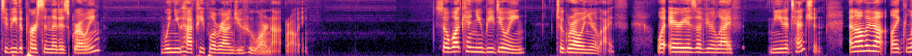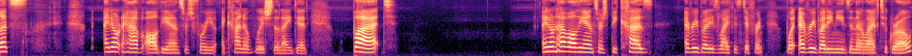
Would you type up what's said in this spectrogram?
to be the person that is growing when you have people around you who are not growing. So, what can you be doing to grow in your life? What areas of your life need attention? And I'll be like, let's, I don't have all the answers for you. I kind of wish that I did. But I don't have all the answers because everybody's life is different. What everybody needs in their life to grow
